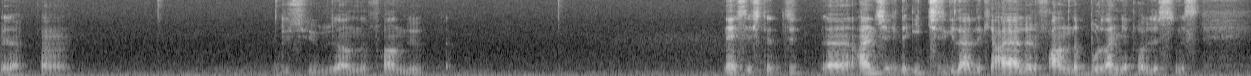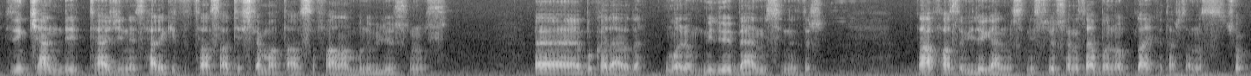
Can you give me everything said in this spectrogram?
bir dakika. Dış çizgi uzanlığı falan diyor. Neyse işte e, aynı şekilde iç çizgilerdeki ayarları falan da buradan yapabilirsiniz. Sizin kendi tercihiniz, hareket hatası, ateşleme hatası falan bunu biliyorsunuz. E, bu kadardı. Umarım videoyu beğenmişsinizdir. Daha fazla video gelmesini istiyorsanız abone olup like atarsanız çok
